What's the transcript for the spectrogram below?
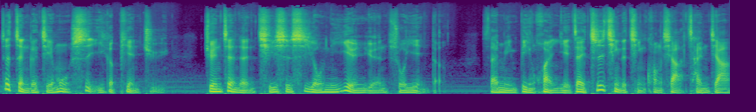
这整个节目是一个骗局，捐赠人其实是由女演员所演的，三名病患也在知情的情况下参加，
